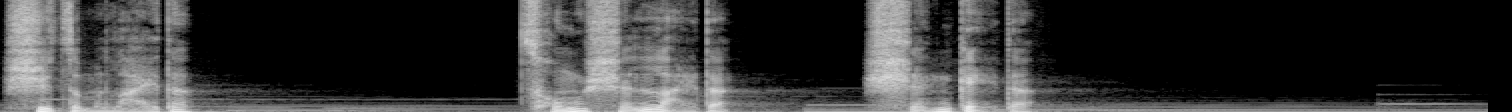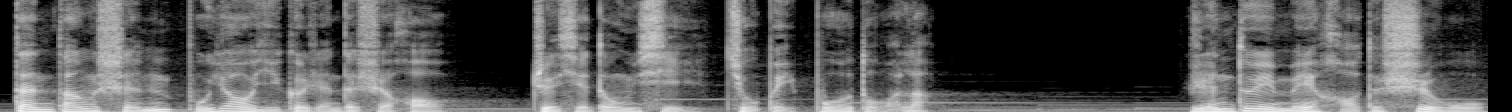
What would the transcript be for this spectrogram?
是怎么来的？从神来的，神给的。但当神不要一个人的时候，这些东西就被剥夺了。人对美好的事物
